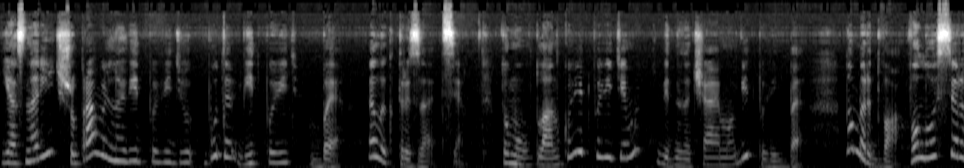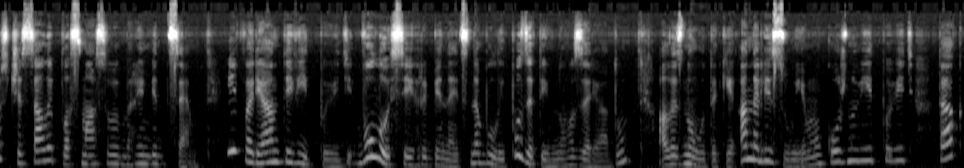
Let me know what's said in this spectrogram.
Ясна річ, що правильною відповіддю буде відповідь Б. Електризація. Тому в бланку відповіді ми відзначаємо відповідь Б. Номер 2. Волосся розчесали пластмасовим гребінцем. І варіанти відповіді. Волосся і гребінець набули позитивного заряду, але знову таки аналізуємо кожну відповідь. Так,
